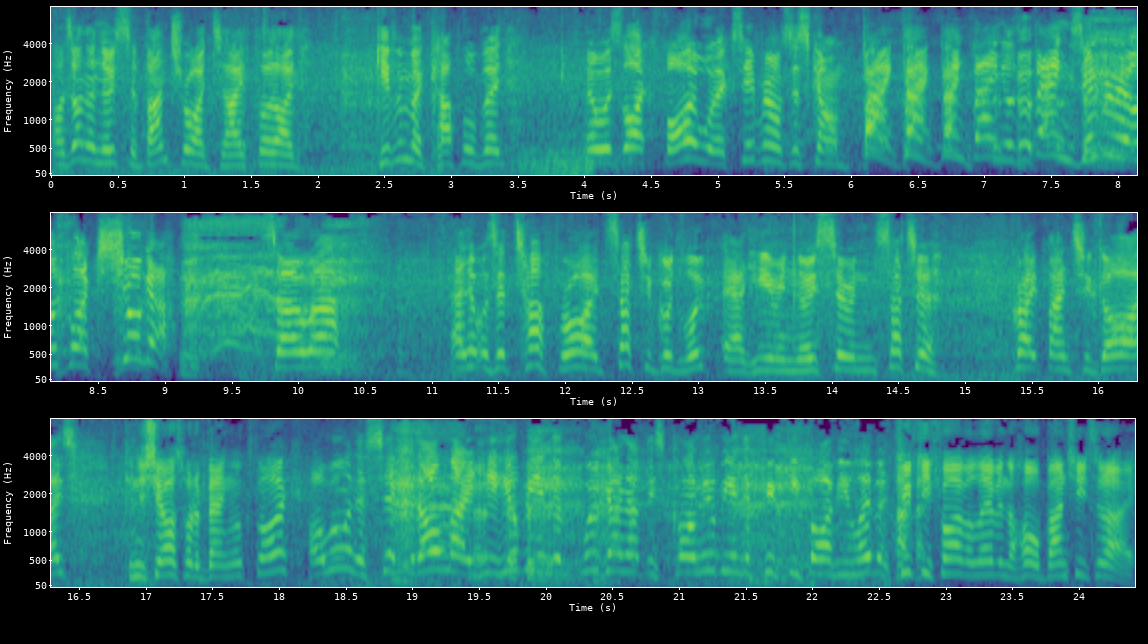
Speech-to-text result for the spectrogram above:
I was on the Noosa Bunch ride today, thought I'd give him a couple, but it was like fireworks. Everyone was just going bang, bang, bang, bang. It was bangs everywhere. It was like sugar. So, uh, and it was a tough ride. Such a good loop out here in Noosa and such a great bunch of guys. Can you show us what a bang looks like? I will in a sec, but old mate here, he'll be in the, we're going up this climb, he'll be in the 55-11. 55-11, the whole bunchy today?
